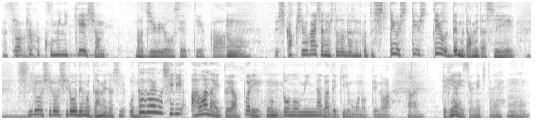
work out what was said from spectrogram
結局コミュニケーションの重要性っていうか、うん。視覚障害者の人たちのこと知ってよ知ってよ知ってよでもダメだし知ろう知ろう知ろうでもダメだしお互いを知り合わないとやっぱり本当のみんなができるものっていうのははいできないんですよねきっとね。うん、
